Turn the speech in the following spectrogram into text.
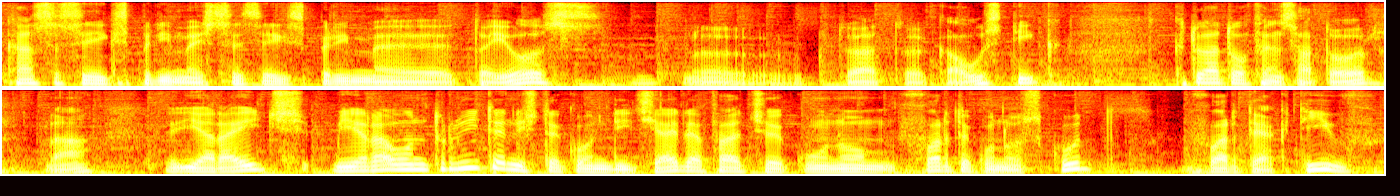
ca să se exprime și să se exprime tăios, uh, câteodată caustic, câteodată ofensator, da? Iar aici erau întrunite niște condiții. Ai de-a face cu un om foarte cunoscut, foarte activ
